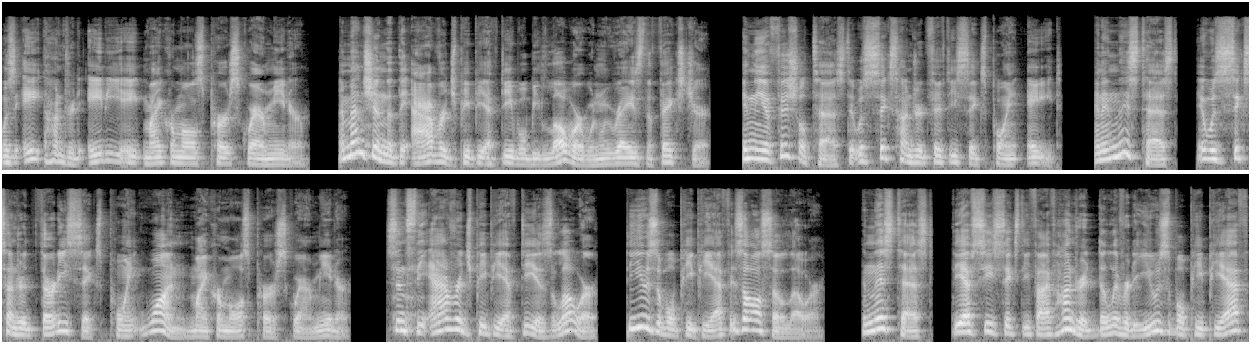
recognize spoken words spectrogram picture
was 888 micromoles per square meter. I mentioned that the average PPFD will be lower when we raise the fixture. In the official test, it was 656.8, and in this test, it was 636.1 micromoles per square meter. Since the average PPFD is lower, the usable PPF is also lower. In this test, the FC6500 delivered a usable PPF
